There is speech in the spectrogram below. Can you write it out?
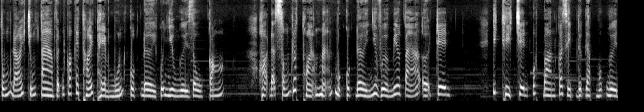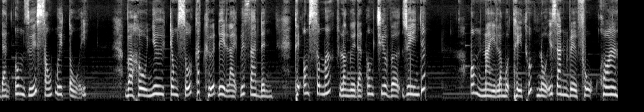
túng đói chúng ta vẫn có cái thói thèm muốn cuộc đời của nhiều người giàu có. Họ đã sống rất thỏa mãn một cuộc đời như vừa miêu tả ở trên. Ít khi trên Osborne có dịp được gặp một người đàn ông dưới 60 tuổi. Và hầu như trong số khách khứa đi lại với gia đình, thì ông Summers là người đàn ông chưa vợ duy nhất. Ông này là một thầy thuốc nổi danh về phụ khoa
